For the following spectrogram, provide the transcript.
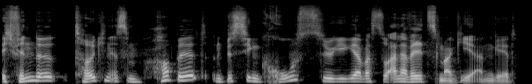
ich finde, Tolkien ist im Hobbit ein bisschen großzügiger, was so Allerweltsmagie angeht.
